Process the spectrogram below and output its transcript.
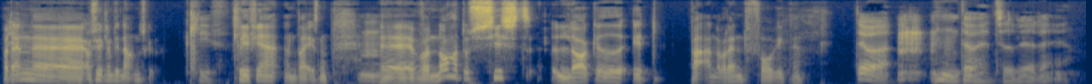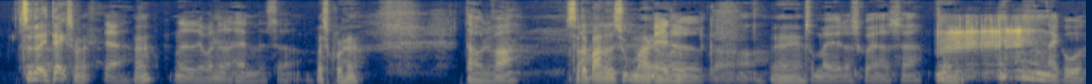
hvordan... Øh, og så glemte dit navn, undskyld. Cliff. Cliffia Andresen. Mm. Øh, hvornår har du sidst lokket et barn, og hvordan foregik det? Det var, det var her tidligere i dag. Tidligere i dag, simpelthen. Ja. Ja. Ned, jeg var nede og handle, så Hvad skulle du have? dagligvarer. Så det er bare nede i supermarkedet? eller? Mælk og Ja, ja. tomater skulle jeg også have. Agurk.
